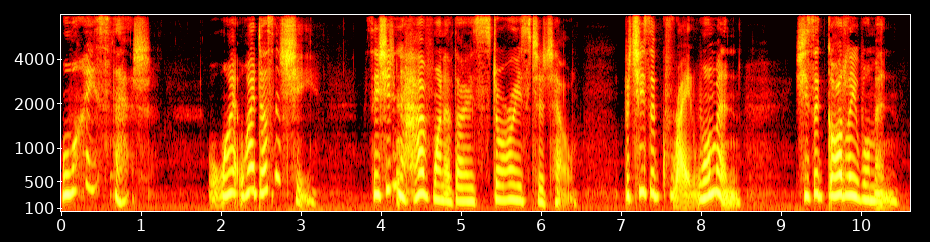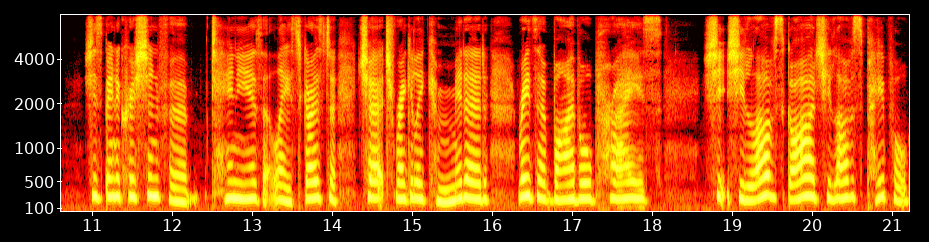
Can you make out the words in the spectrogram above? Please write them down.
Well, why is that? Why, why doesn't she? See, she didn't have one of those stories to tell. But she's a great woman. She's a godly woman. She's been a Christian for 10 years at least, goes to church regularly, committed, reads her Bible, prays. She, she loves God, she loves people,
